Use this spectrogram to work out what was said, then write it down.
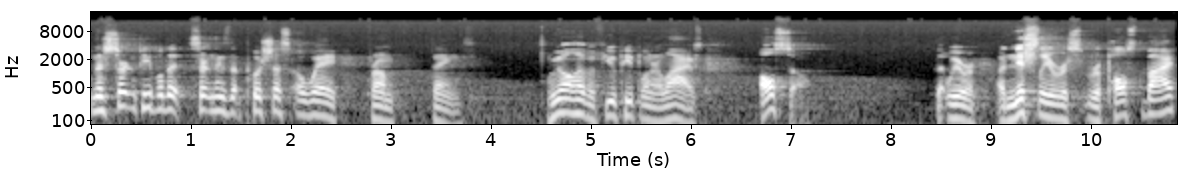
and there's certain people that, certain things that push us away from things. We all have a few people in our lives also that we were initially re- repulsed by,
